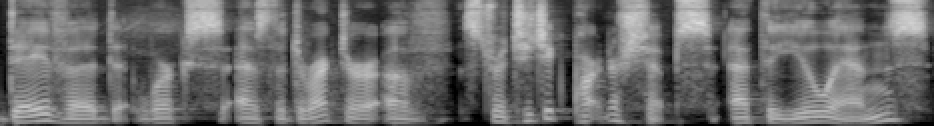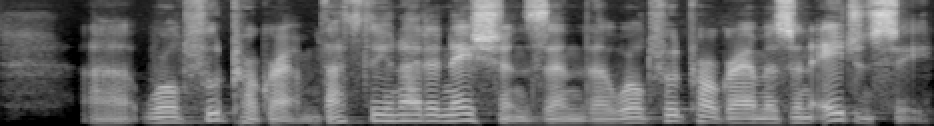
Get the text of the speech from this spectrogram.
David works as the director of strategic partnerships at the UN's uh, World Food Program. That's the United Nations, and the World Food Program is an agency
